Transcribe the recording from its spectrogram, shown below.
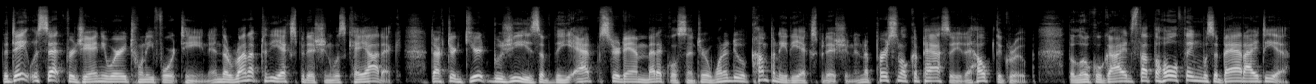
The date was set for January 2014, and the run up to the expedition was chaotic. Dr. Geert Buijze of the Amsterdam Medical Center wanted to accompany the expedition in a personal capacity to help the group. The local guides thought the whole thing was a bad idea.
